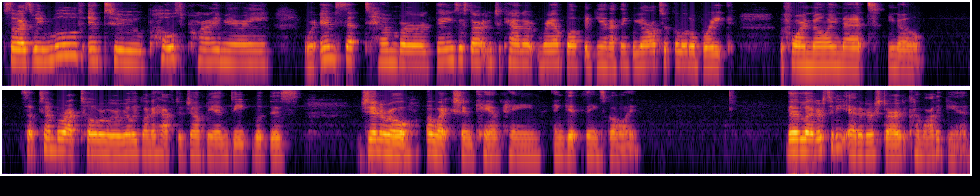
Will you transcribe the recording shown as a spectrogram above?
So as we move into post primary, we're in September, things are starting to kind of ramp up again. I think we all took a little break before knowing that, you know, September, October, we're really going to have to jump in deep with this general election campaign and get things going. The letters to the editor started to come out again.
